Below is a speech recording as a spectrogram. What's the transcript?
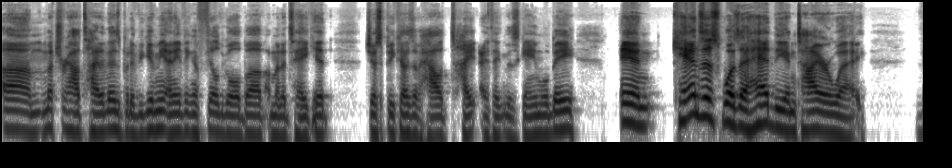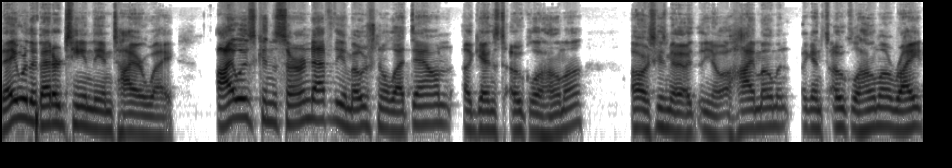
Um, I'm not sure how tight it is, but if you give me anything a field goal above, I'm going to take it just because of how tight I think this game will be. And Kansas was ahead the entire way. They were the better team the entire way. I was concerned after the emotional letdown against Oklahoma, or excuse me, uh, you know, a high moment against Oklahoma, right?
